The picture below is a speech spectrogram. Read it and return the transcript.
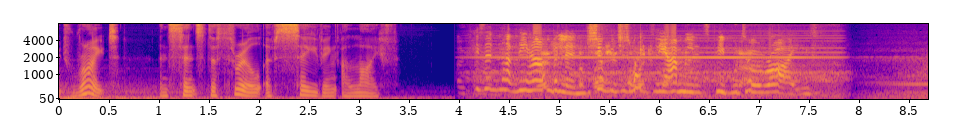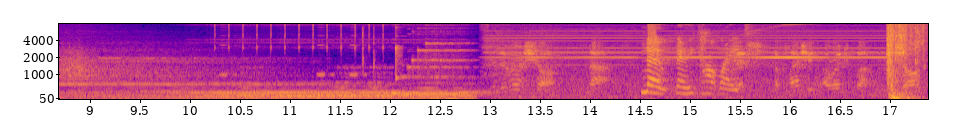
It right and sense the thrill of saving a life. Isn't that the ambulance? Shouldn't we just wait for the ambulance people to arrive? Deliver shot now. No, no, he can't wait. Press the flashing orange button. Shot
